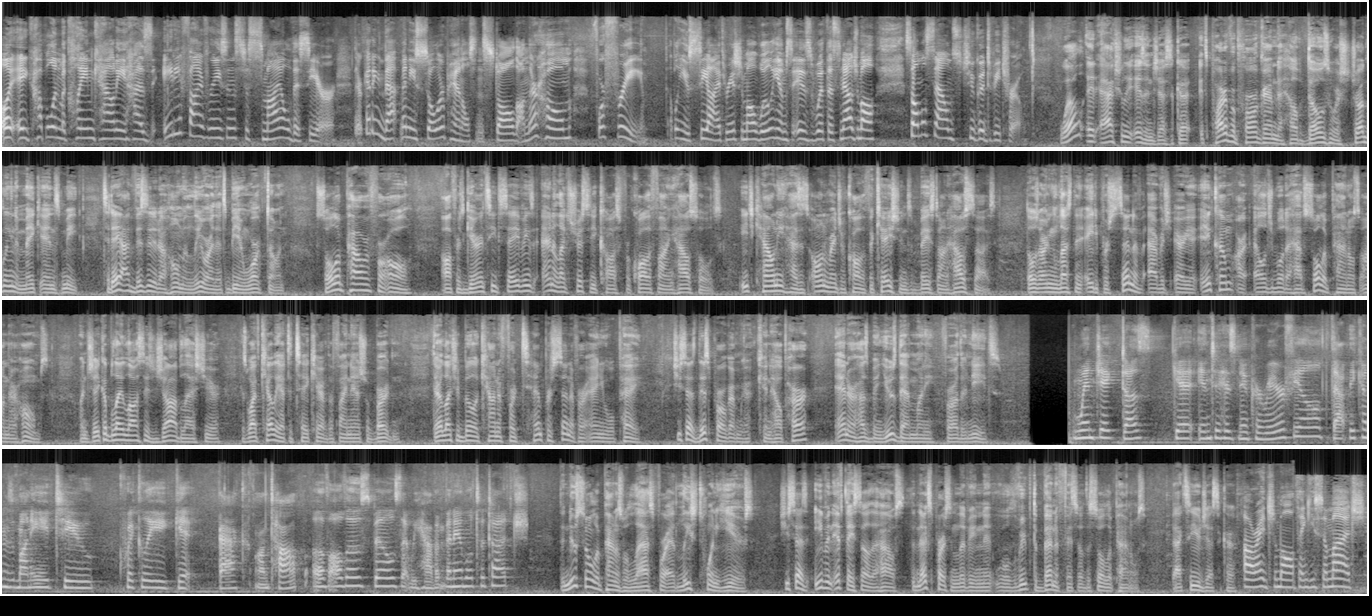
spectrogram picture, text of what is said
Well, a couple in McLean County has 85 reasons to smile this year. They're getting that many solar panels installed on their home for free. WCIA 3's Jamal Williams is with us now. Jamal, this almost sounds too good to be true. Well, it actually isn't, Jessica. It's part of a program to help those who are struggling to make ends meet. Today, I visited a home in LeRoy that's being worked on. Solar Power for All offers guaranteed savings and electricity costs for qualifying households. Each county has its own range of qualifications based on house size. Those earning less than 80% of average area income are eligible to have solar panels on their homes. When Jacob Lay lost his job last year, his wife Kelly had to take care of the financial burden. Their electric bill accounted for 10% of her annual pay. She says this program can help her and her husband use that money for other needs. When Jake does get into his new career field, that becomes money to quickly get back on top of all those bills that we haven't been able to touch. The new solar panels will last for at least 20 years. She says even if they sell the house, the next person living in it will reap the benefits of the solar panels. Back to you, Jessica. All right, Jamal, thank you so much.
